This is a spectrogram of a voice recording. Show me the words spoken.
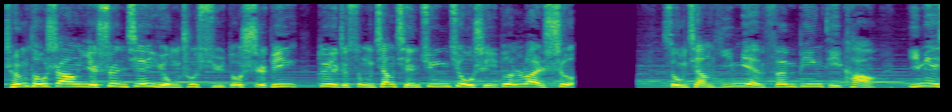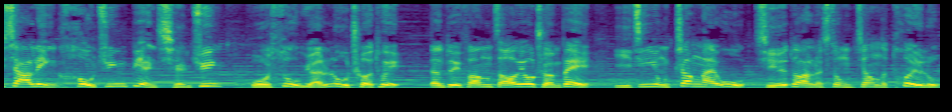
城头上也瞬间涌出许多士兵，对着宋江前军就是一顿乱射。宋江一面分兵抵抗，一面下令后军变前军，火速原路撤退。但对方早有准备，已经用障碍物截断了宋江的退路。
